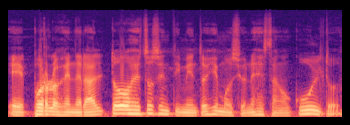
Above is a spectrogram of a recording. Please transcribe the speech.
eh, por lo general, todos estos sentimientos y emociones están ocultos.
